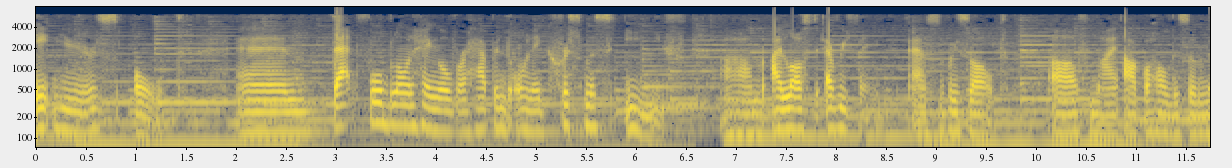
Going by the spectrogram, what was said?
eight years old. And that full blown hangover happened on a Christmas Eve. Um, I lost everything as a result of my alcoholism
